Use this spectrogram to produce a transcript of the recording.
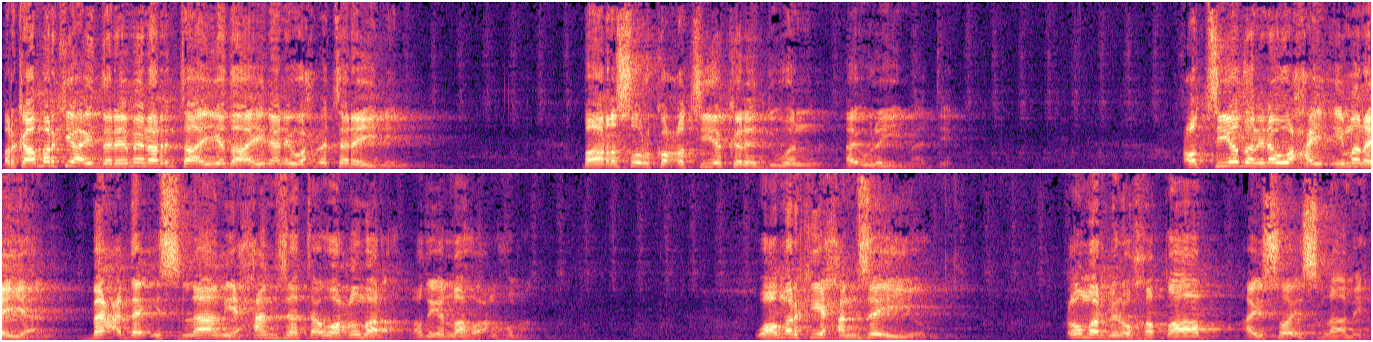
Markaa markii ay dareemeen arrintaa iyada ah inaanay waxba taraynin baa rasuulka codsiyo kala duwan ay ula yimaadeen codsiyadanina waxay imanayaan bacda islaami xamsata wa cumara radia allahu canhuma waa markii xamse iyo cumar binu khadaab ay soo islaameen.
